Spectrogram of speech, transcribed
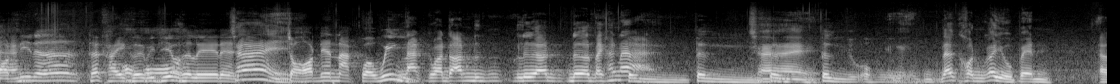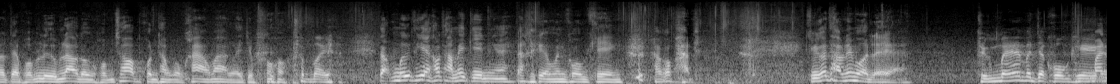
อดนี่นะ ถ้าใครเคยไปเที่ยวทะเลเนี่ยใช่ จอดเนี่ยหนักกว่าวิ่งหนักกว่าตอนเรือเดินไปข้างหน้า ตึงตึงใช่ ตึงตึงอยู่โอ้โห แล้วคนก็อยู่เป็น เออแต่ผมลืมเล่าตรงผมชอบคนทำกับข้าวมากเลยจุ๊บพ่อทำไมแต่มื้อเที่ยงเขาทำให้กินไงแล้วเรือมันโครงเคงเขาก็ผัด คือเขาทำได้หมดเลยอะถึงแม้มันจะโครงเคงมัน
